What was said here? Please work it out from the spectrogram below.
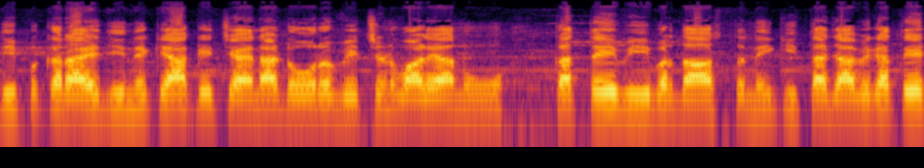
ਦੀਪਕ ਰਾਏ ਜੀ ਨੇ ਕਿਹਾ ਕਿ ਚਾਈਨਾ ਡੋਰ ਵੇਚਣ ਵਾਲਿਆਂ ਨੂੰ ਕਤੇ ਵੀ ਬਰਦਾਸ਼ਤ ਨਹੀਂ ਕੀਤਾ ਜਾਵੇਗਾ ਤੇ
